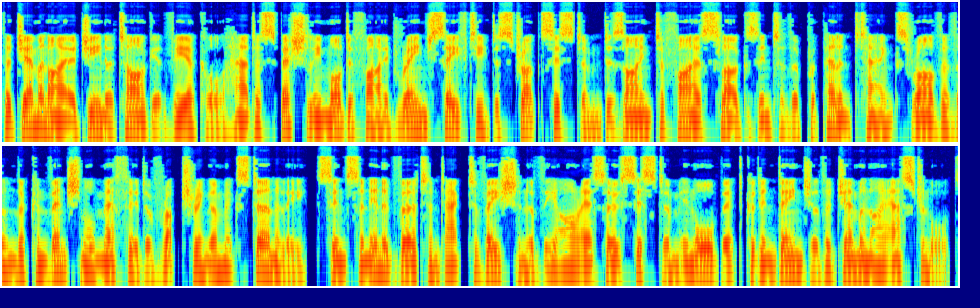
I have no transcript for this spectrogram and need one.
The Gemini Agena target vehicle had a specially modified range safety destruct system designed to fire slugs into the propellant tanks rather than the conventional method of rupturing them externally, since an inadvertent activation of the RSO system in orbit could endanger the Gemini astronauts.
